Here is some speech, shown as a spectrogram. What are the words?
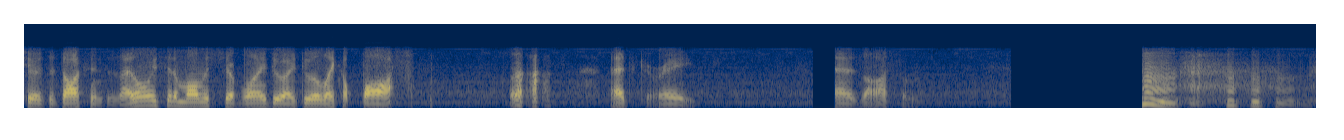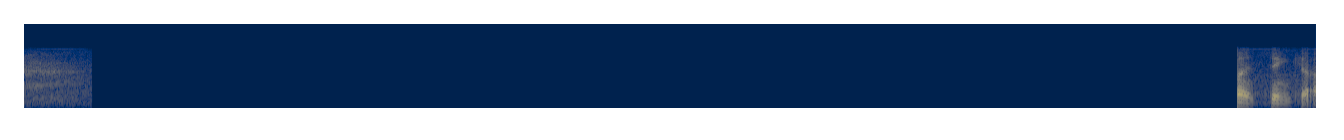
chair." The dachshund says, "I don't always sit in mama's chair. But when I do, I do it like a boss." That's great. That is awesome. Hmm. I think, uh,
